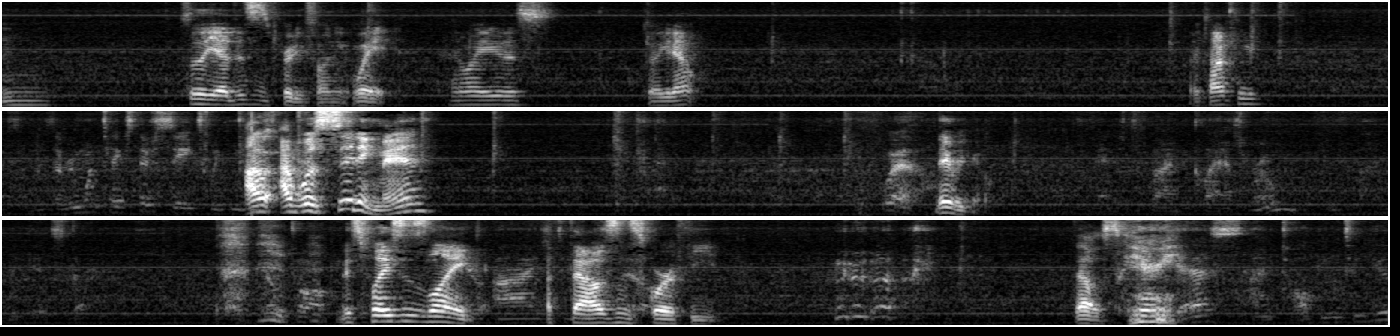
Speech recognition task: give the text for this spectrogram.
Mm. So yeah, this is pretty funny. Wait, how do I do this? Do I get out? Do I talk to you? As everyone takes their seats, we can. I, I was sitting, man. Well, There we go. managed to find the classroom. finally get started. No talking. This place is like a thousand square feet. That was scary. Yes, I'm talking to you,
